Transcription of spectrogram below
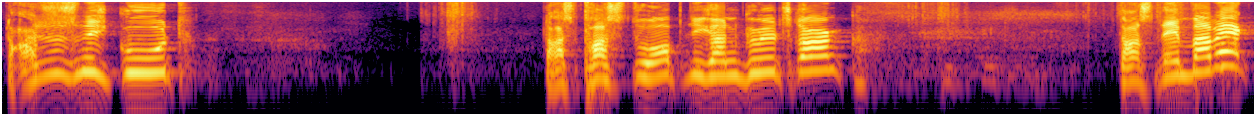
das ist nicht gut, das passt überhaupt nicht an den Kühlschrank, das nehmen wir weg.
